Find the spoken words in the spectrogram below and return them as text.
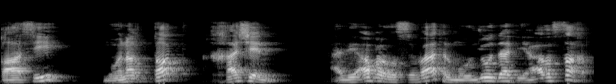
قاسي منقط خشن. هذه أبرز الصفات الموجودة في هذا الصخر.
